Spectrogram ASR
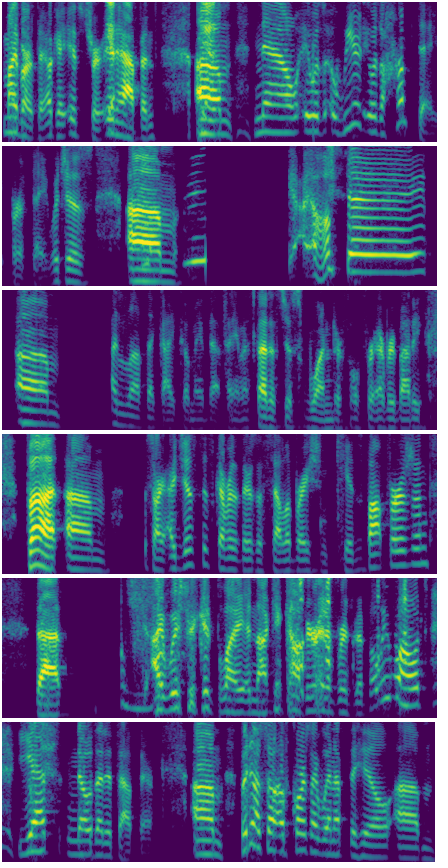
my birthday. Okay, it's true. Yes. It happened. Um, Yes. Now it was a weird. It was a hump day birthday, which is um, yeah, a hump day. Um, I love that Geico made that famous. That is just wonderful for everybody. But um, sorry, I just discovered that there's a Celebration Kidz Bop version that I wish we could play and not get copyright infringement, but we won't yet. Know that it's out there. Um, but no, so of course I went up the hill. Um,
